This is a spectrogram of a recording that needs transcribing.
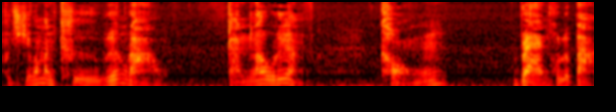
คุณจะคิดว่ามันคือเรื่องราว การเล่าเรื่องของแบรนด์คุณหรือเปล่า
